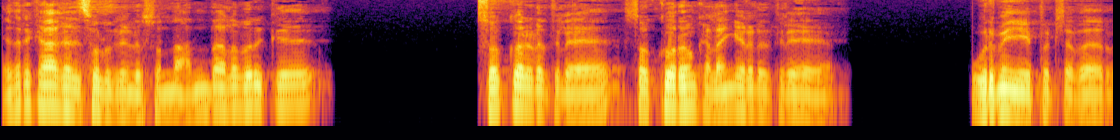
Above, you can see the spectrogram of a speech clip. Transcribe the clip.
எதற்காக அதை சொல்கிறேன் என்று சொன்ன அந்த அளவிற்கு சொக்கரிடத்துல சொக்கரும் கலைஞரிடத்துல உரிமையை பெற்றவர்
